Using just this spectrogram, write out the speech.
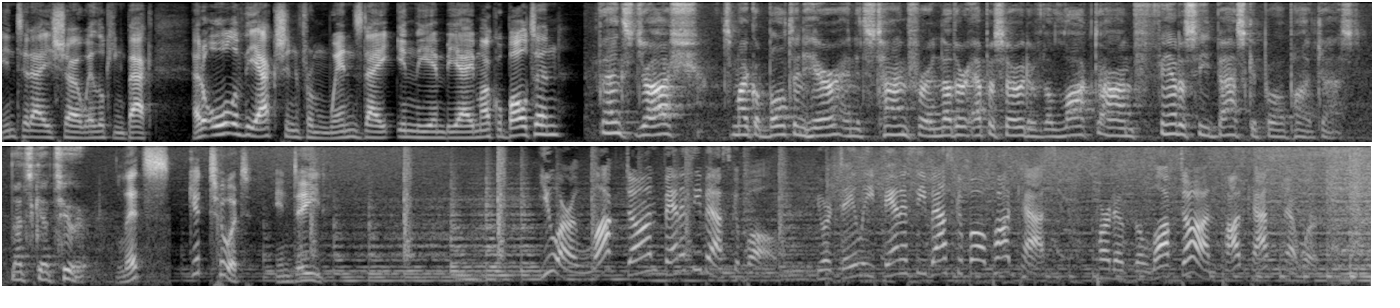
In today's show, we're looking back at all of the action from Wednesday in the NBA. Michael Bolton. Thanks, Josh. It's Michael Bolton here, and it's time for another episode of the Locked On Fantasy Basketball Podcast. Let's get to it. Let's get to it, indeed. You are Locked On Fantasy Basketball, your daily fantasy basketball podcast, part of the Locked On Podcast Network.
